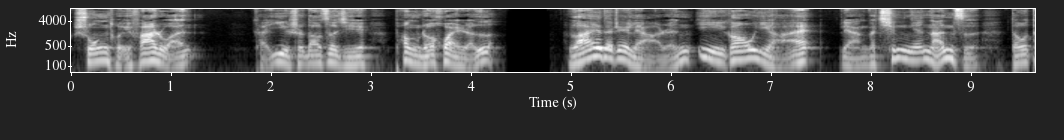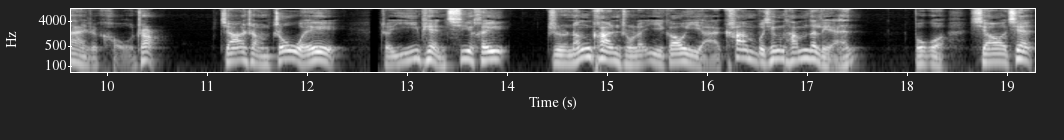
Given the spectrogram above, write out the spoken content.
双腿发软。她意识到自己碰着坏人了。来的这俩人一高一矮，两个青年男子都戴着口罩，加上周围。这一片漆黑，只能看出来一高一矮，看不清他们的脸。不过，小倩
